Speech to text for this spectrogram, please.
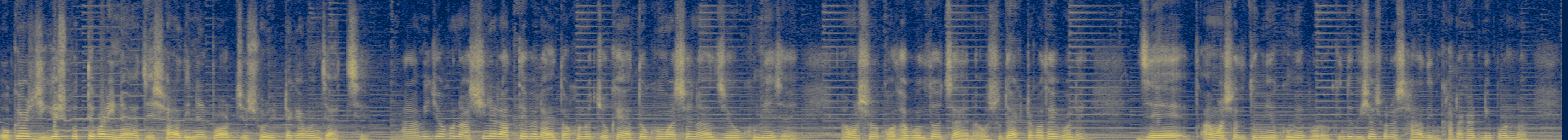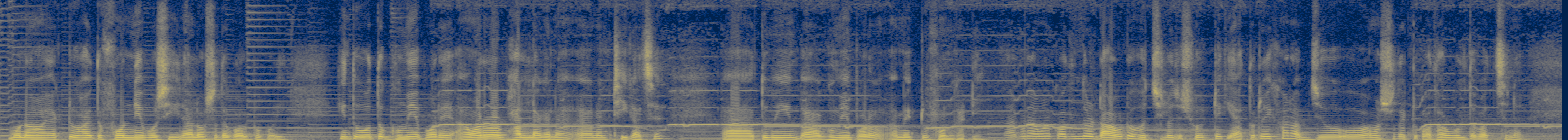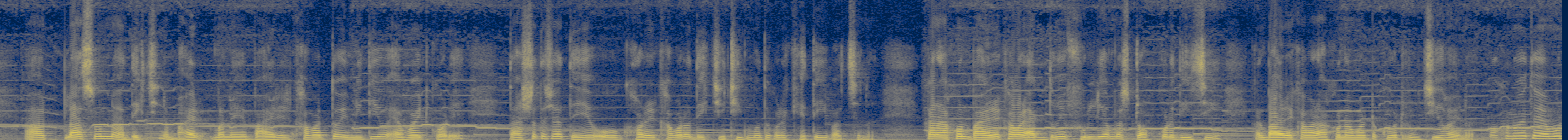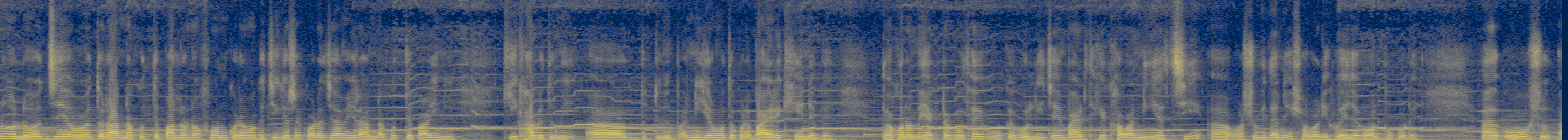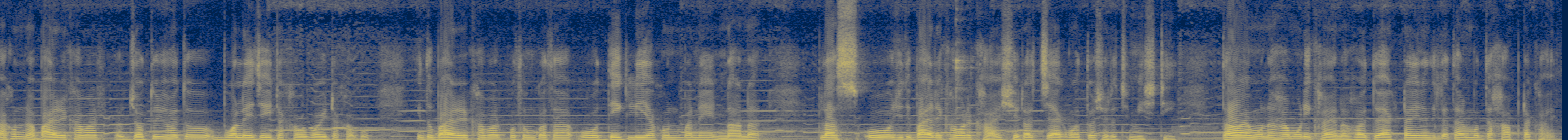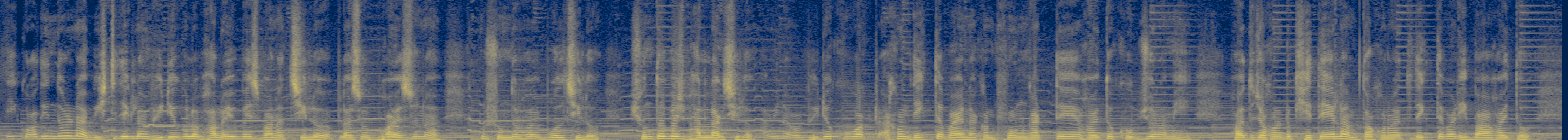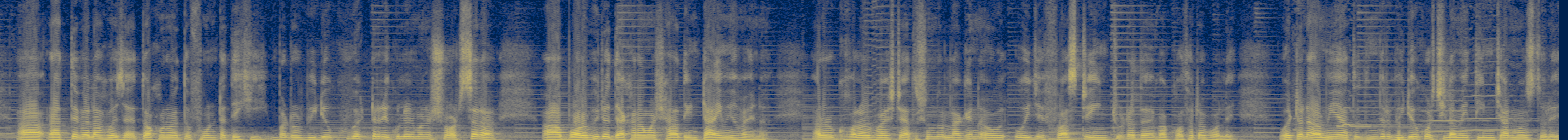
ওকে আর জিজ্ঞেস করতে পারি না যে সারাদিনের পর যে শরীরটা কেমন যাচ্ছে। আর আমি যখন আসি না রাত্রেবেলায় তখন ওর চোখে এত ঘুম আসে না যে ও ঘুমিয়ে যায়। আমার সঙ্গে কথা বলতেও চায় না। ও শুধু একটা কথাই বলে যে, আমার সাথে তুমিও ঘুমিয়ে পড়ো। কিন্তু বিশেষ করে সারাদিন খাটাখাটনি পর না, মনে হয় একটু হয়তো ফোন নিয়ে বসি, নাহলে ওর সাথে গল্প করি। কিন্তু ও তো ঘুমিয়ে পড়ে। আমারও আর ভালো লাগে না। আমি বললাম, ঠিক আছে। তুমি ঘুমিয়ে পড়ো। আমি একটু ফোন ঘাঁটি। তারপরে আমার কদিন ধরে ডাউটও হচ্ছিল যে শরীরটা কি এতটাই খারাপ যে ও- আমার সাথে একটু কথাও বলতে পারছে না। আর প্লাস ওর না, দেখছি না, বাইরে মানে বাইরের খাবার তো এমনিতেও অ্যাভয়েড করে। তার সাথে সাথে ও ঘরের খাবারও দেখছি ঠিক মতো করে খেতেই পাচ্ছে না। কারণ এখন বাইরের খাবার একদমই ফুললি আমরা স্টপ করে দিয়েছি। কারণ বাইরের খাবার এখন আমার একটু খুব একটা রুচি হয় না। কখনো হয়তো এমন হলো যে হয়তো রান্না করতে পারল না ফোন করে আমাকে জিজ্ঞাসা করে যে আমি রান্না করতে পারিনি, কি খাবে তুমি? তুমি নিজের মতো করে বাইরে খেয়ে নেবে। তখন আমি একটা কথাই ওকে বলি যে আমি বাইরে থেকে খাবার নিয়ে যাচ্ছি অসুবিধা নেই, সবারই হয়ে যাবে অল্প করে। আর ও এখন না, বাইরের খাবার যতই হয়তো বলে যে এটা খাব বা এটা খাব, কিন্তু বাইরের খাবার প্রথম কথা ও দেখলেই এখন মানে না না। প্লাস ও যদি বাইরে খাবার খায়, সেটা হচ্ছে একমাত্র সেটা হচ্ছে মিষ্টি। তাও এমন আহামরি খায় না, হয়তো একটা এনে দিলে তার মধ্যে হাফটা খায়। এই কদিন ধরে না বৃষ্টি দেখলাম ভিডিওগুলো ভালোই বেশ বানাচ্ছিল, প্লাস ওর ভয়েসও না খুব সুন্দরভাবে বলছিল, শুনতেও বেশ ভালো লাগছিল। আমি না ওর ভিডিও খুব এখন দেখতে পাই না এখন ফোন ঘাঁটতে হয়তো খুব জোর আমি হয়তো যখন একটু খেতে এলাম, তখন হয়তো দেখতে পারি বা হয়তো রাত্রেবেলা হয়ে যায়, তখন হয়তো ফোনটা দেখি। বাট ওর ভিডিও খুব একটা রেগুলার মানে শর্টস ছাড়া বড় ভিডিও দেখার আমার সারাদিন টাইমই হয় না। আর ওর গলার ভয়েসটা এত সুন্দর লাগে না ওই যে ফার্স্টে ইন্ট্রোটা দেয় বা কথাটা বলে, ওইটা না আমি এতদিন ধরে ভিডিও করছিলাম, এই তিন চার মাস ধরে।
